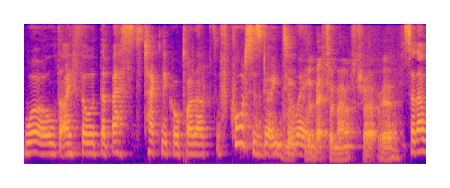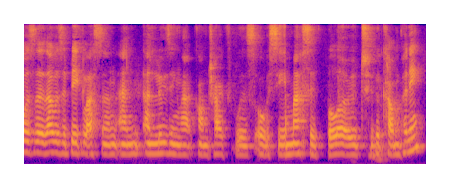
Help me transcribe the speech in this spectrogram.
world, I thought the best technical product, of course, is going to The, win. the better mousetrap, yeah. So that was a, that was a big lesson, and and losing that contract was obviously a massive blow to the hmm. company.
